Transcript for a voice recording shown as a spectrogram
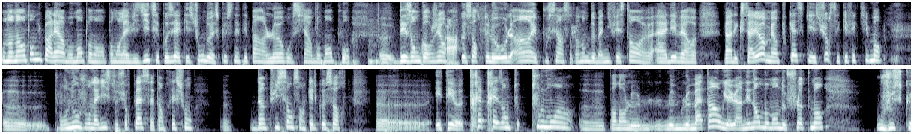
On en a entendu parler à un moment pendant, pendant la visite. C'est posé la question de est-ce que ce n'était pas un leurre aussi à un moment pour euh, désengorger en ah. quelque sorte le hall 1 et pousser un certain nombre de manifestants euh, à aller vers, vers l'extérieur. Mais en tout cas, ce qui est sûr, c'est qu'effectivement, euh, pour nous, journalistes sur place, cette impression d'impuissance en quelque sorte euh, était très présente tout le moins euh, pendant le, matin où il y a eu un énorme moment de flottement où jusque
